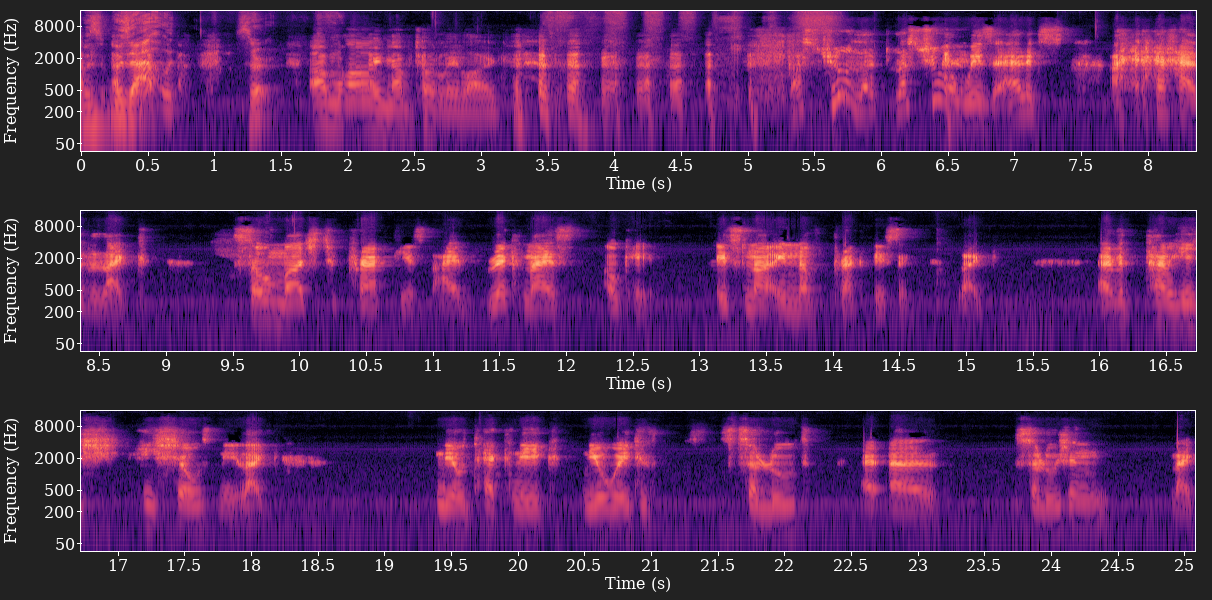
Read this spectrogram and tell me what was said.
Was was that? What, sir? I'm lying i'm totally lying That's true. That, that's true. With Alex, I had like so much to practice. I recognize, okay, it's not enough practicing. Like every time he sh- he shows me like new technique, new way to salute a, a solution. Like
